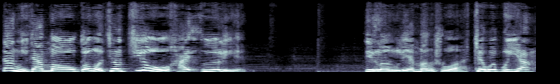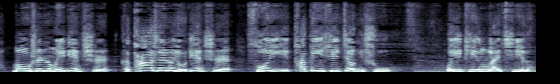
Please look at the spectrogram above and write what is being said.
让你家猫管我叫舅还恶劣。丁愣连忙说：“这回不一样，猫身上没电池，可它身上有电池，所以它必须叫你叔。”我一听来气了，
